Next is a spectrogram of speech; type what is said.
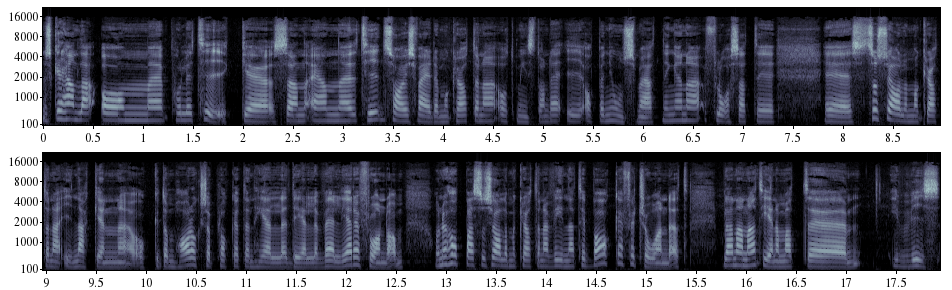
Nu ska det handla om eh, politik. Eh, sen en tid så har ju Sverigedemokraterna åtminstone i opinionsmätningarna flåsat eh, Socialdemokraterna i nacken och de har också plockat en hel del väljare från dem. Och nu hoppas Socialdemokraterna vinna tillbaka förtroendet bland annat genom att vis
